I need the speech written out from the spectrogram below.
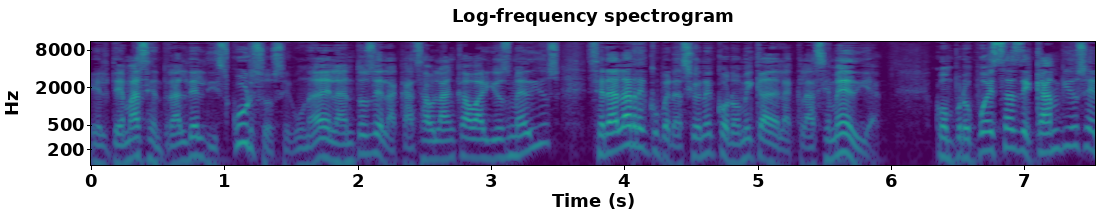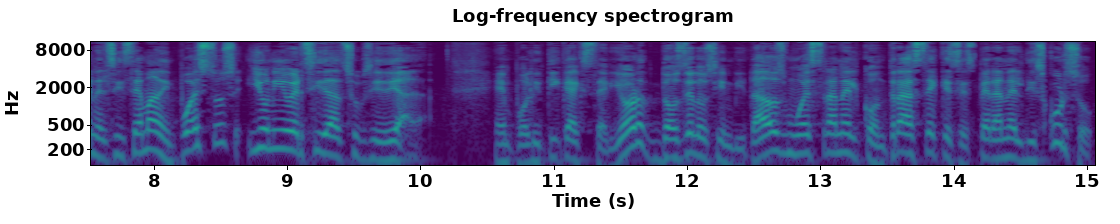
El tema central del discurso, según adelantos de la Casa Blanca a varios medios, será la recuperación económica de la clase media, con propuestas de cambios en el sistema de impuestos y universidad subsidiada. En política exterior, dos de los invitados muestran el contraste que se espera en el discurso.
